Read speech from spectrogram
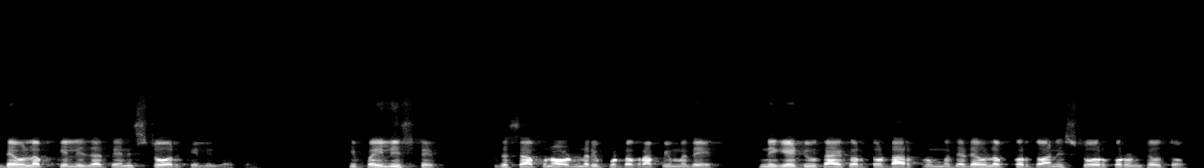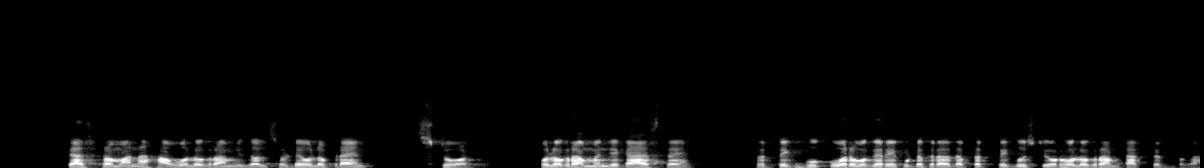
डेव्हलप केली जाते आणि स्टोअर केली जाते. ही पहिली स्टेप जसं आपण ऑर्डिनरी फोटोग्राफीमध्ये निगेटिव्ह काय करतो? डार्क रूममध्ये डेव्हलप करतो आणि स्टोअर करून ठेवतो. त्याचप्रमाणे हा hologram is also developed and stored hologram म्हणजे काय प्रत्येक बुकवर वगैरे कुठेतरी आता प्रत्येक गोष्टीवर होलोग्राम टाकतात बघा.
